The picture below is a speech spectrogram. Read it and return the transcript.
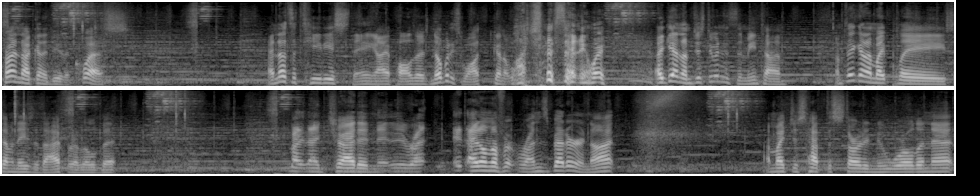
Probably not going to do the quests. I know it's a tedious thing. I apologize. Nobody's watch going to watch this anyway. Again, I'm just doing this in the meantime. I'm thinking I might play Seven Days to Die for a little bit. But I tried it, it, it, it I don't know if it runs better or not. I might just have to start a new world in that.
